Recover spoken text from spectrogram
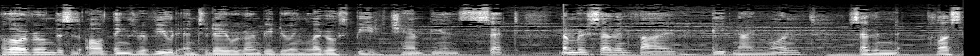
Hello everyone, this is All Things Reviews and today we're going to be doing LEGO Speed Champions set number 75891, 7 plus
